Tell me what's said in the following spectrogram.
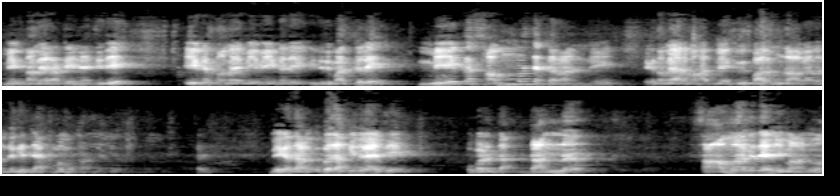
මේක තමයි රටේ නැති දේ. ඒක තමයි මේ මේක ඉදිරිපත් කළේ. මේක සම්මත කරන්නේ ඒක තමයි අර මහත්මයා කිව්වේ බලමු නාගානන්දගේ දැක්ම මොකක්ද කියලා. මේක ඔබ දකින්න ඇති ඔබට දන්න සාමාන්‍ය දැනීම අනුව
